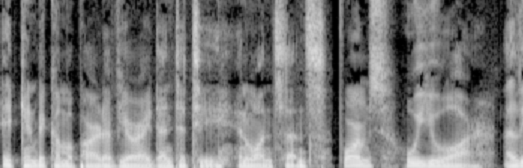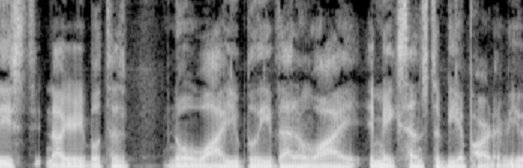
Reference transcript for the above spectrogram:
it can become a part of your identity in one sense, forms who you are. At least now you're able to know why you believe that and why it makes sense to be a part of you.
